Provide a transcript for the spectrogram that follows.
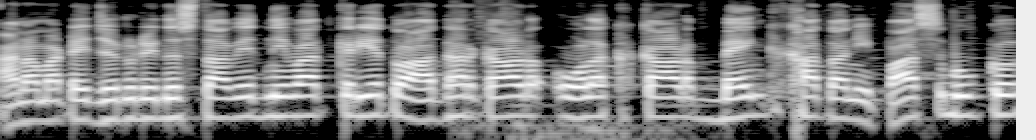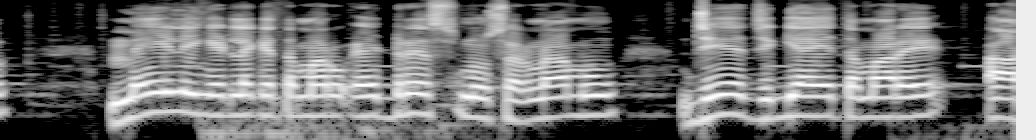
આના માટે જરૂરી દસ્તાવેજની વાત કરીએ તો આધાર કાર્ડ, ઓળખ કાર્ડ, બેંક ખાતાની પાસબુક, મેઇલિંગ એટલે કે તમારું એડ્રેસનું સરનામું, જે જગ્યાએ તમારે આ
